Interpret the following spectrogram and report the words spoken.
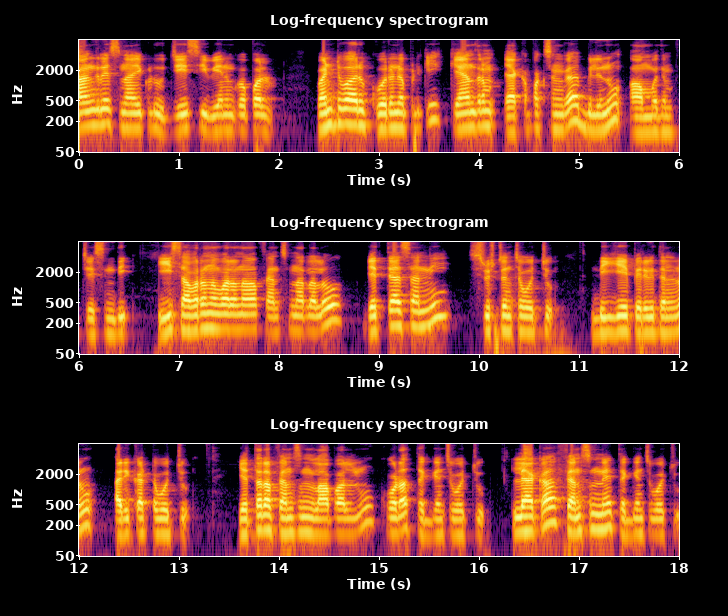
కాంగ్రెస్ నాయకుడు జేసీ వేణుగోపాల్ వంటి వారు కోరినప్పటికీ కేంద్రం ఏకపక్షంగా బిల్లును ఆమోదింపు చేసింది ఈ సవరణ వలన పెన్షనర్లలో వ్యత్యాసాన్ని సృష్టించవచ్చు. డిఏ పెరుగుదలను అరికట్టవచ్చు. ఇతర పెన్షన్ లాభాలను కూడా తగ్గించవచ్చు. లేక పెన్షన్నే తగ్గించవచ్చు.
